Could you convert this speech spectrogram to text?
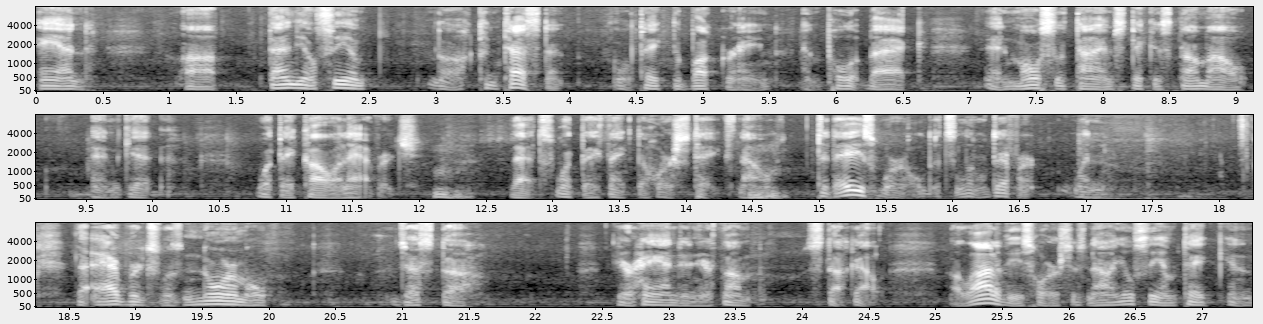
And uh, then you'll see him, the contestant will take the buck rein and pull it back and most of the time stick his thumb out and get what they call an average. That's what they think the horse takes. Now, today's world, it's a little different. When the average was normal, just uh, your hand and your thumb stuck out. A lot of these horses now, you'll see them take and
